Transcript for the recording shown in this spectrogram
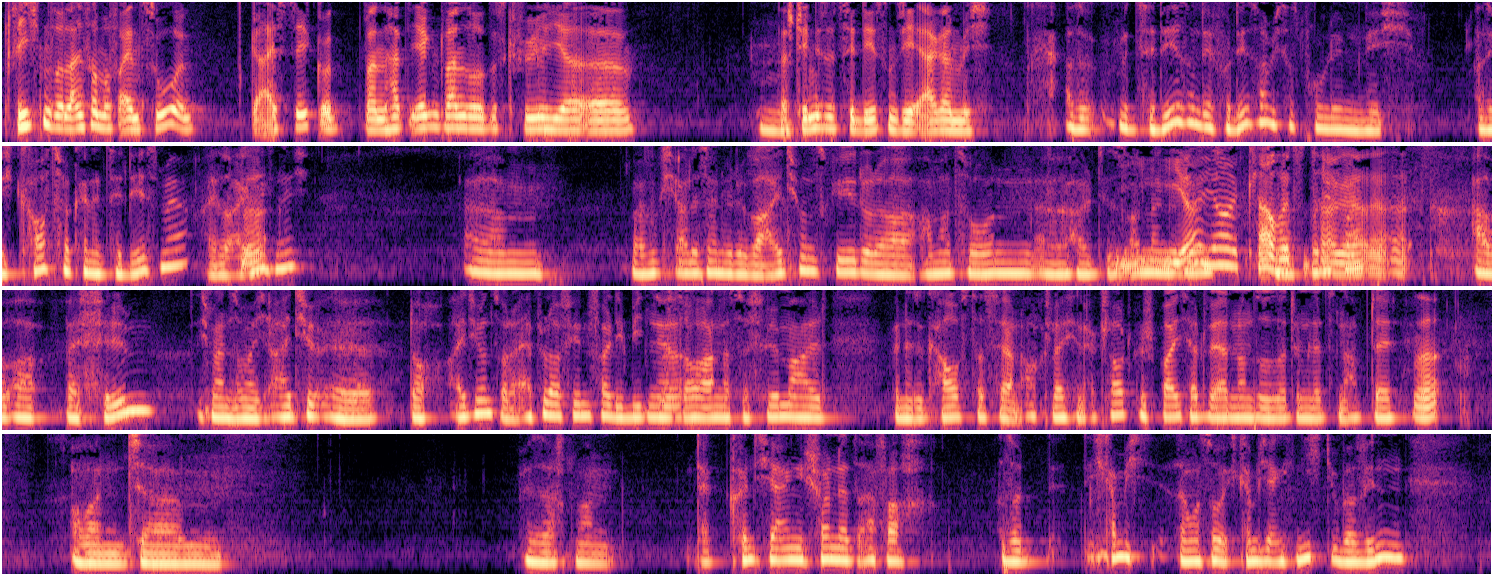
kriechen so langsam auf einen zu und geistig und man hat irgendwann so das Gefühl hier, äh, da stehen diese CDs und sie ärgern mich. Also mit CDs und DVDs habe ich das Problem nicht. Also ich kaufe zwar keine CDs mehr, also eigentlich nicht. Ähm, weil wirklich alles entweder über iTunes geht oder Amazon, äh, halt dieses online Ja, ja, klar, heutzutage. Ja, ja. Aber bei Filmen, ich meine zum Beispiel iTunes, äh, doch iTunes oder Apple auf jeden Fall, die bieten Ja. jetzt auch an, dass du Filme halt, wenn du sie kaufst, dass sie dann auch gleich in der Cloud gespeichert werden und so seit dem letzten Update. Ja. Und ähm, wie sagt man, da könnte ich ja eigentlich schon jetzt einfach, also ich kann mich, sagen wir es so, ich kann mich eigentlich nicht überwinden,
